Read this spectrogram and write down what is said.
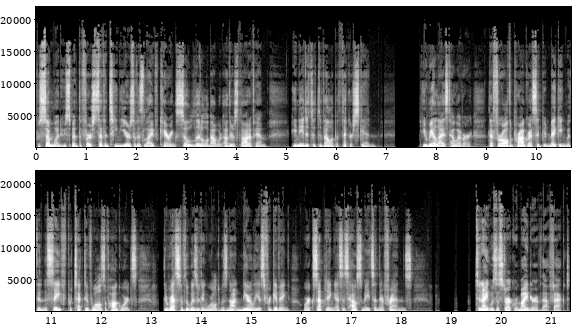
For someone who spent the first seventeen years of his life caring so little about what others thought of him, he needed to develop a thicker skin. He realized, however, that for all the progress he'd been making within the safe, protective walls of Hogwarts, the rest of the wizarding world was not nearly as forgiving or accepting as his housemates and their friends. Tonight was a stark reminder of that fact,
